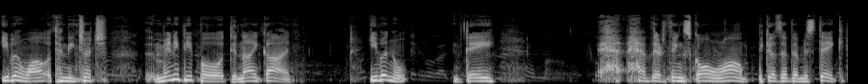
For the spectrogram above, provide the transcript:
Even while attending church, many people deny God. Even they have their things go wrong because of their mistake.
